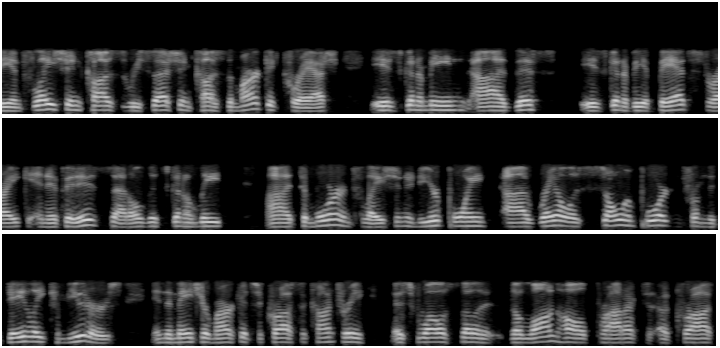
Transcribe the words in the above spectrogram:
the inflation caused the recession, caused the market crash, is going to mean uh, this is going to be a bad strike, and if it is settled, it's going to lead uh, to more inflation. And to your point, uh, rail is so important from the daily commuters in the major markets across the country, as well as the the long haul product across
